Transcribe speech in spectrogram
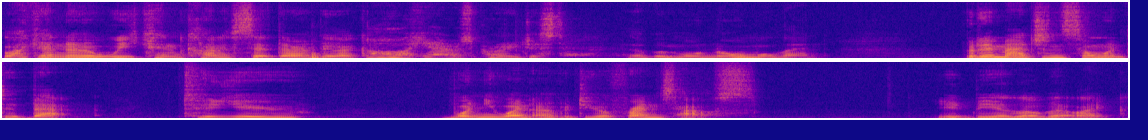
Like, I know we can kind of sit there and be like, oh, yeah, it was probably just a little bit more normal then. But imagine someone did that to you when you went over to your friend's house. You'd be a little bit like,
